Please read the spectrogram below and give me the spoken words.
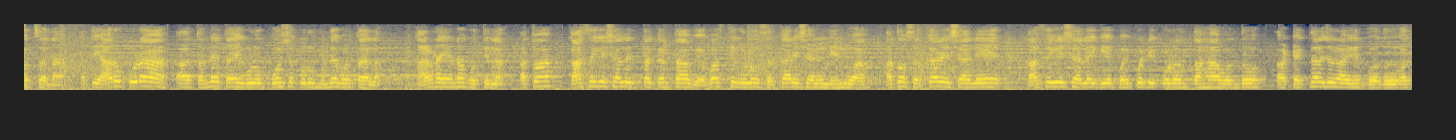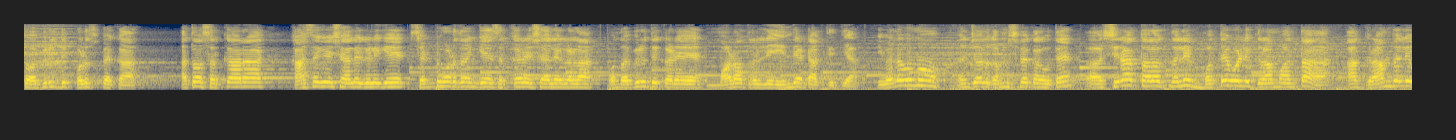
ಓದ್ಸೋಣ ಅಂತ ಯಾರು ಕೂಡ ತಂದೆ ತಾಯಿಗಳು, ಪೋಷಕರು ಮುಂದೆ ಬರ್ತಾ ಇಲ್ಲ. ಕಾರಣ ಏನೋ ಗೊತ್ತಿಲ್ಲ. ಅಥವಾ ಖಾಸಗಿ ಶಾಲೆ ಇರ್ತಕ್ಕಂಥ ವ್ಯವಸ್ಥೆಗಳು ಸರ್ಕಾರಿ ಶಾಲೆಯಲ್ಲಿ ಇಲ್ವಾ? ಅಥವಾ ಸರ್ಕಾರಿ ಶಾಲೆ ಖಾಸಗಿ ಶಾಲೆಗೆ ಪೈಪೋಟಿ ಕೊಡುವಂತಹ ಒಂದು ಟೆಕ್ನಾಲಜಿಗಳಾಗಿರ್ಬೋದು ಅಥವಾ ಅಭಿವೃದ್ಧಿ ಪಡಿಸ್ಬೇಕಾ? ಅಥವಾ ಸರ್ಕಾರ ಖಾಸಗಿ ಶಾಲೆಗಳಿಗೆ ಸೆಟ್ ಹೊಡೆದಂಗೆ ಸರ್ಕಾರಿ ಶಾಲೆಗಳ ಒಂದು ಅಭಿವೃದ್ಧಿ ಕಡೆ ಮಾಡೋದ್ರಲ್ಲಿ ಹಿಂದೇಟ್ ಆಗ್ತಿದ್ಯಾ? ಇವೆಲ್ಲವನ್ನು ನಿಜವಾಗ್ಲೂ ಗಮನಿಸಬೇಕಾಗುತ್ತೆ. ಶಿರಾ ತಾಲೂಕಿನಲ್ಲಿ ಮದ್ದೆವಳ್ಳಿ ಗ್ರಾಮ ಅಂತ ಆ ಗ್ರಾಮದಲ್ಲಿ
